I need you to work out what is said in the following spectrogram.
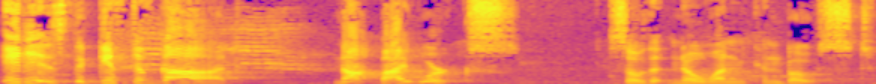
It is the gift of God, not by works, so that no one can boast.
